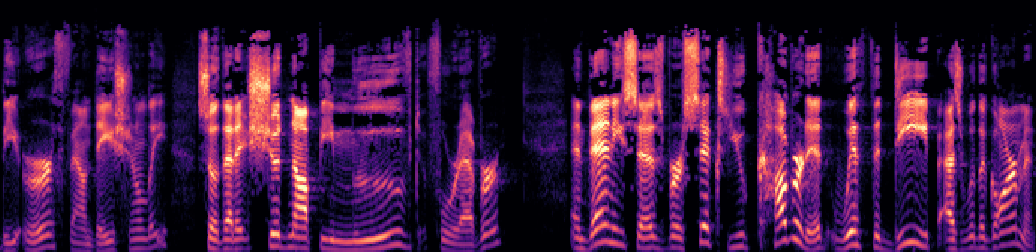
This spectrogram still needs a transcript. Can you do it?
the earth foundationally, so that it should not be moved forever. And then he says, verse 6, You covered it with the deep as with a garment.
